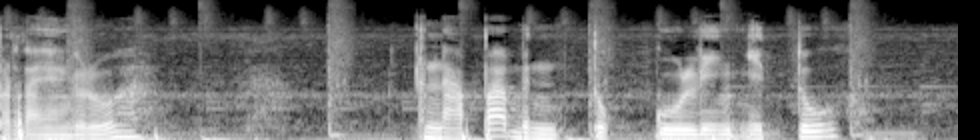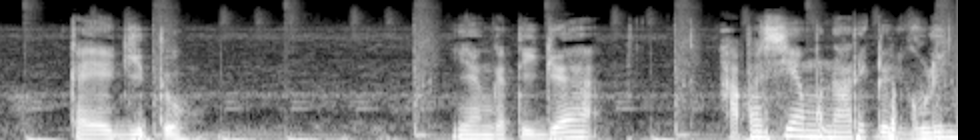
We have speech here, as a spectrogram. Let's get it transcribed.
Pertanyaan kedua Kenapa bentuk guling itu kayak gitu. Yang ketiga, apa sih yang menarik dari guling?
